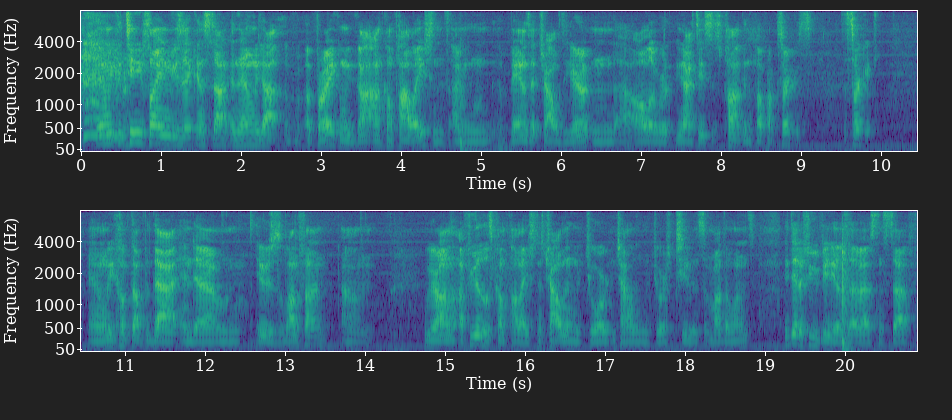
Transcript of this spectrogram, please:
then we continued playing music and stuff, and then we got a break and we got on compilations. I mean, bands that traveled to Europe and uh, all over the United States is punk and the punk rock circus, the circuit. And we hooked up with that, and um, it was a lot of fun. Um, we were on a few of those compilations, Traveling with George and Traveling with George 2 and some other ones. They did a few videos of us and stuff.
